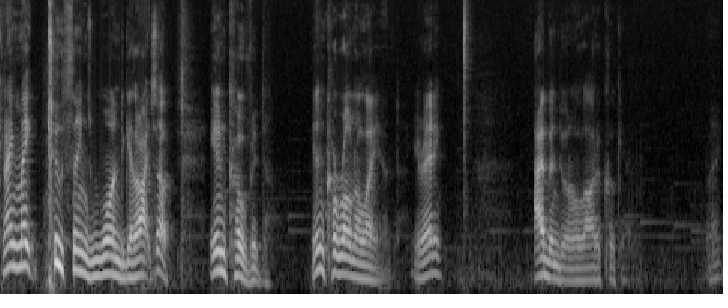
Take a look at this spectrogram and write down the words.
can I make two things one together? All right, so in COVID, in Corona land. You ready? I've been doing a lot of cooking, right?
